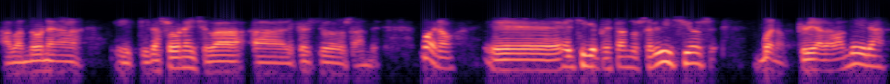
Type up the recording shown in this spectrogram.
Abandona este, la zona y se va al ejército de los Andes. Bueno, eh, él sigue prestando servicios, bueno, crea la bandera,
